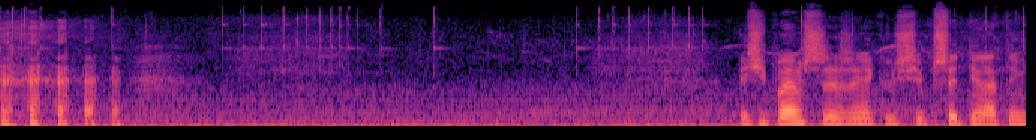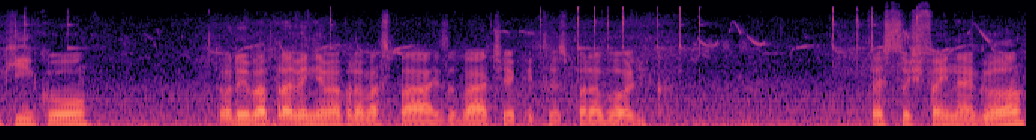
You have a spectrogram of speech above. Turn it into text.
Jeśli powiem szczerze, że jak już się przytnie na tym kijku, to ryba prawie nie ma prawa spać. Zobaczcie, jaki to jest parabolik. To jest coś fajnego.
